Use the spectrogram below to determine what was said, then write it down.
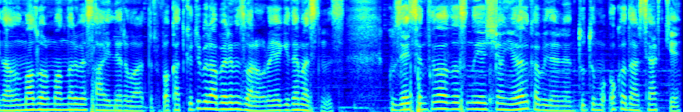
İnanılmaz ormanları ve sahilleri vardır. Fakat kötü bir haberimiz var oraya gidemezsiniz. Kuzey Sentinel Adası'nda yaşayan yerel kabilelerin tutumu o kadar sert ki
